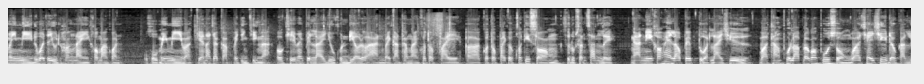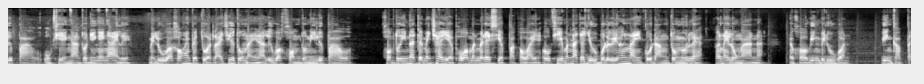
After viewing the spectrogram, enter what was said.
ไม่มีหรือว่าจะอยู่ข้างในเข้ามาก่อน โอ้โหไม่มีว่ะแกน่าจะกลับไปจริงๆละโอเค ไม่เป็นไรอยู่คนเดียวแล้วอ่านใบการทำงานข้อต่อไปเอ่อกดต่อไปกดข้อที่ 2 สรุปสั้น ๆ เลย งานนี้เขาให้เราไปตรวจรายชื่อ ว่าทั้งผู้รับแล้วก็ผู้ส่งว่าใช่ชื่อเดียวกันหรือเปล่า โอเค งานตัวนี้ง่าย ๆ เลย ไม่รู้ว่าเขาให้ไปตรวจรายชื่อตรงไหนนะ หรือว่าคอมตรงนี้หรือเปล่าคอมตัวนี้น่าจะไม่ใช่อะเพราะว่ามันไม่ได้เสียบปลั๊กเอาไว้โอเค มันน่าจะอยู่บริเวณข้างในโกดังตรงนู้นแหละ ข้างในโรงงานน่ะเดี๋ยวขอวิ่งไปดูก่อน วิ่งกลับไป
